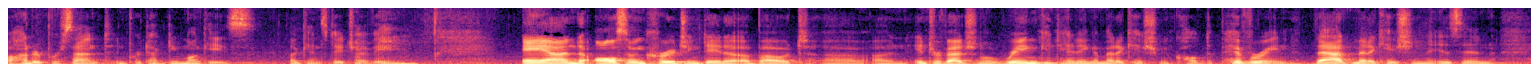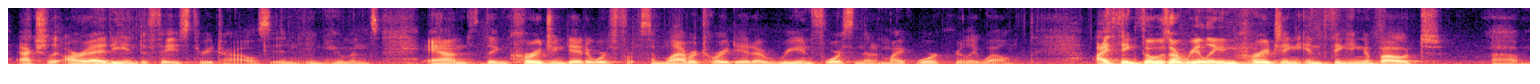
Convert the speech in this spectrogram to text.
100% in protecting monkeys against HIV and also encouraging data about uh, an intravaginal ring containing a medication called dapivirine. That medication is in actually already into phase three trials in, in humans, and the encouraging data was some laboratory data reinforcing that it might work really well. I think those are really encouraging in thinking about um,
